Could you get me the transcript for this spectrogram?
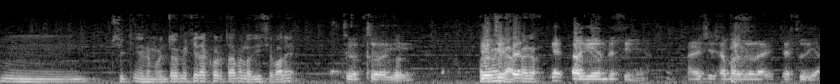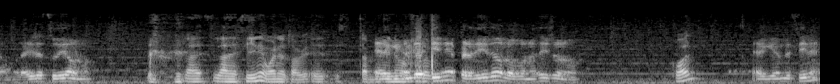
Mm, si en el momento que me quieras cortar me lo dice, ¿vale? Yo estoy. Pero Yo estoy venga, esperando al guion de cine. A ver si esa parte la habéis estudiado. ¿La habéis estudiado o no? La, la de cine, bueno, eh, también El guion de cine perdido, ¿lo conocéis o no? ¿Cuál? El guion de cine.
